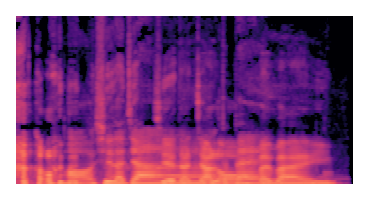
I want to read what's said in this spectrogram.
好，好，谢谢大家，谢谢大家喽，拜拜。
